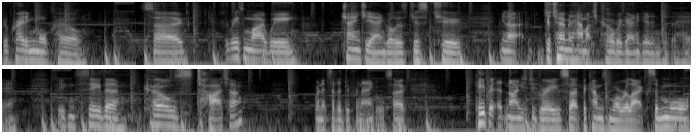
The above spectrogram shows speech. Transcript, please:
you're creating more curl. So the reason why we change the angle is just to, you know, determine how much curl we're going to get into the hair. So you can see the curls tighter when it's at a different angle. So keep it at 90 degrees so it becomes more relaxed and more,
